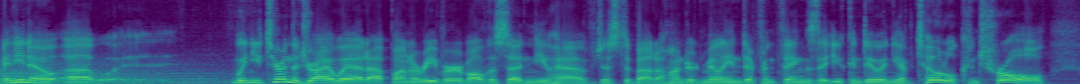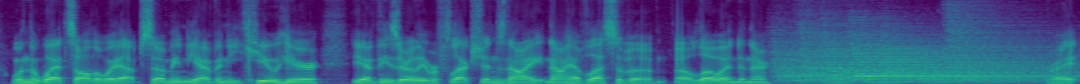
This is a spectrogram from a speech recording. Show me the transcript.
And you know, uh, when you turn the dry wet up on a reverb, all of a sudden you have just about a hundred million different things that you can do, and you have total control when the wet's all the way up. So I mean, you have an EQ here, you have these early reflections. Now I now I have less of a, a low end in there, right?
